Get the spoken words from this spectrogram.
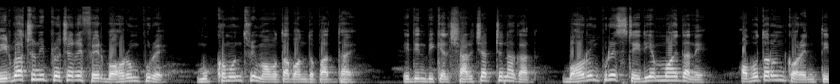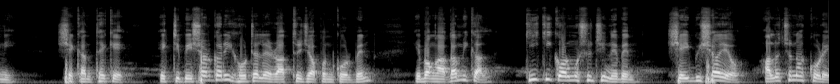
নির্বাচনী প্রচারে ফের বহরমপুরে মুখ্যমন্ত্রী মমতা বন্দ্যোপাধ্যায়। এদিন বিকেল সাড়ে চারটে নাগাদ বহরমপুরের স্টেডিয়াম ময়দানে অবতরণ করেন তিনি। সেখান থেকে একটি বেসরকারি হোটেলে রাত্রি যাপন করবেন এবং আগামীকাল কি কি কর্মসূচি নেবেন সেই বিষয়েও আলোচনা করে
